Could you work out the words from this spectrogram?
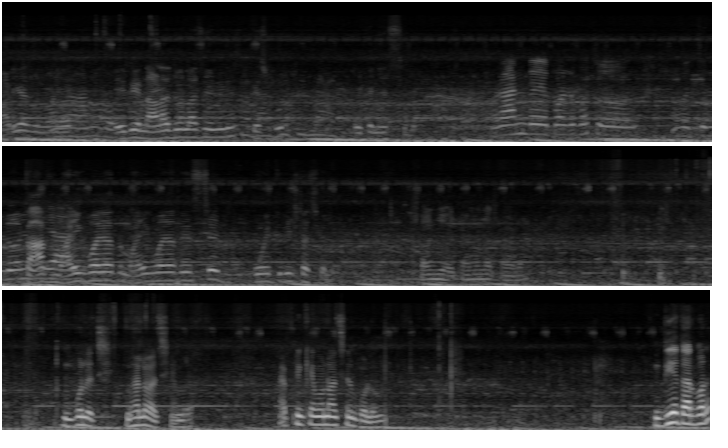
বাড়ি আসবেন মানে এই যে নাড়াজোল আছে কেশপুর ওইখানে এসেছিল। রানবে পরের বছর। হচ্ছে লোন তার মাইক বাজাতে মাইক বাজাতে এসছে পঁয়ত্রিশটা ছেলে। সঞ্জয় কেমন আছে বলেছি ভালো আছি আমরা। আপনি কেমন আছেন বলুন। দিয়ে তারপরে?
